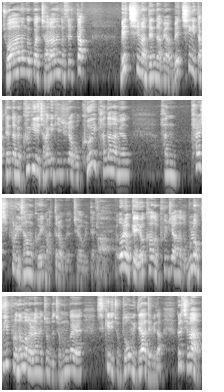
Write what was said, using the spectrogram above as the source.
좋아하는 것과 잘하는 것을 딱 매치만 된다면 매칭이 딱 된다면 그 길이 자기 길이라고 거의 판단하면 한 80% 이상은 거의 맞더라고요. 제가 볼 때. 아, 어렵게 역학을 풀지 않아도 물론 90% 넘어가려면 좀 더 전문가의 스킬이 좀 도움이 돼야 됩니다. 그렇지만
